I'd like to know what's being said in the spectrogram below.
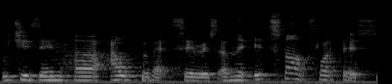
which is in her alphabet series. And it starts like this.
